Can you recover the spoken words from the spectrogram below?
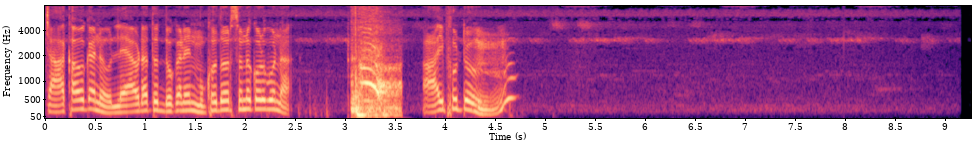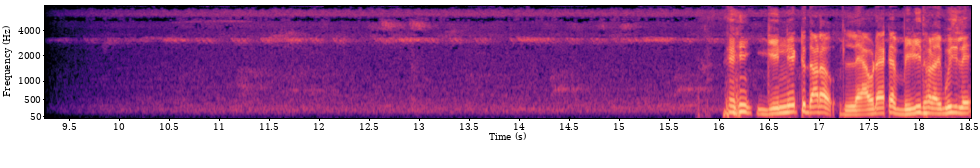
চা খাও কেন? ল্যাওড়া তোর দোকানের মুখ দর্শনও করব না। আই ফুটো। গিন্নি, একটু দাঁড়াও। ল্যাওড়া একটা বিড়ি ধরাই বুঝলে?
